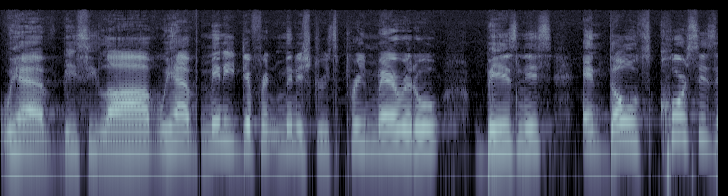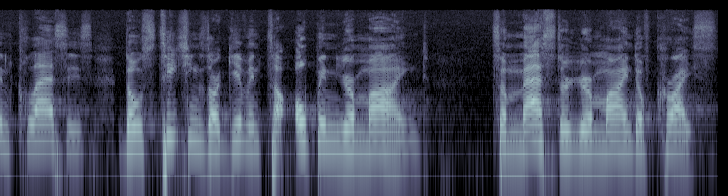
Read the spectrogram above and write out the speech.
we have BC Live, we have many different ministries, premarital, business, and those courses and classes, those teachings are given to open your mind, to master your mind of Christ.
